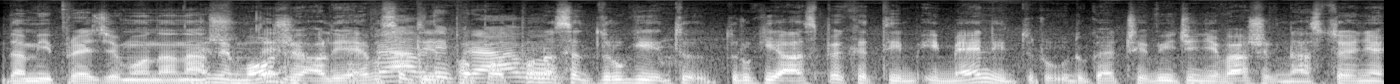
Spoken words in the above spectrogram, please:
da mi pređemo na našu ne može, temu. ali evo sad je potpuno sad drugi, dru- drugi aspekt i, i meni dru- drugačije viđenje vašeg nastojanja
